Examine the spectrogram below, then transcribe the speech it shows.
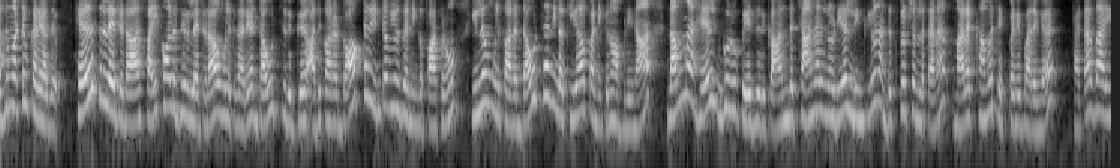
அது மட்டும் கிடையாது. ஹெல்த் ரிலேட்டடா சைக்காலஜி ரிலேட்டடா உங்களுக்கு நிறைய டவுட்ஸ் இருக்கு. அதுக்கான டாக்டர் இன்டர்வியூஸை நீங்க பார்க்கணும். இல்ல உங்களுக்கான டவுட்ஸை நீங்க கிளியர் பண்ணிக்கணும் அப்படின்னா நம்ம ஹெல்த் குரு பேஜ் இருக்கு. அந்த சேனலினுடைய லிங்கையும் நான் டிஸ்கிரிப்ஷன்ல தானே மறக்காம செக் பண்ணி பாருங்க. டாட்டா பாய்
